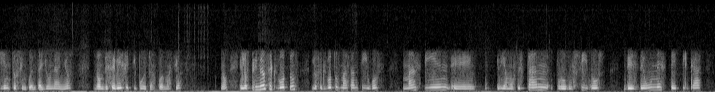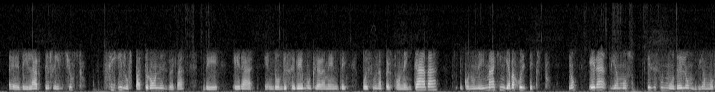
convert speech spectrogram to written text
151 años, donde se ve ese tipo de transformación, ¿no? En los primeros exvotos, los exvotos más antiguos, más bien, eh, digamos, están producidos desde una estética eh, del arte religioso. Sigue los patrones, ¿verdad? De era en donde se ve muy claramente, pues, una persona hincada con una imagen y abajo el texto, ¿no? Era, digamos, ese es un modelo, digamos,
